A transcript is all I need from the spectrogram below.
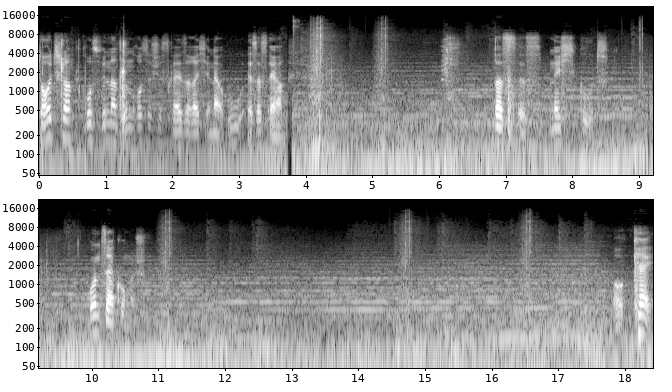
Deutschland, Großfinnland und russisches Kaiserreich in der USSR. Das ist nicht gut. Und sehr komisch. Okay.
